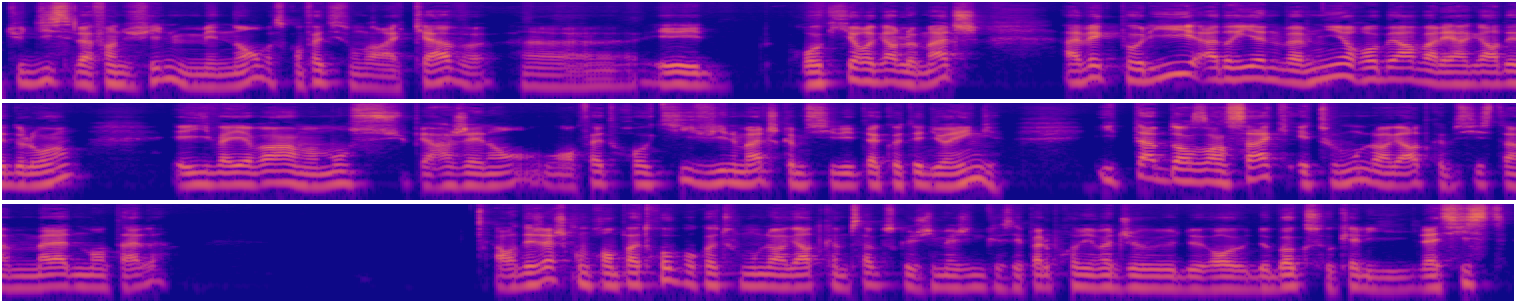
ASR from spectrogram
Tu te dis c'est la fin du film, mais non, parce qu'en fait ils sont dans la cave, euh, et Rocky regarde le match avec Polly, Adrienne va venir, Robert va les regarder de loin, et il va y avoir un moment super gênant où en fait Rocky vit le match comme s'il était à côté du ring, il tape dans un sac et tout le monde le regarde comme si c'était un malade mental. Alors déjà, je comprends pas trop pourquoi tout le monde le regarde comme ça, parce que j'imagine que c'est pas le premier match de, de- de boxe auquel il assiste.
